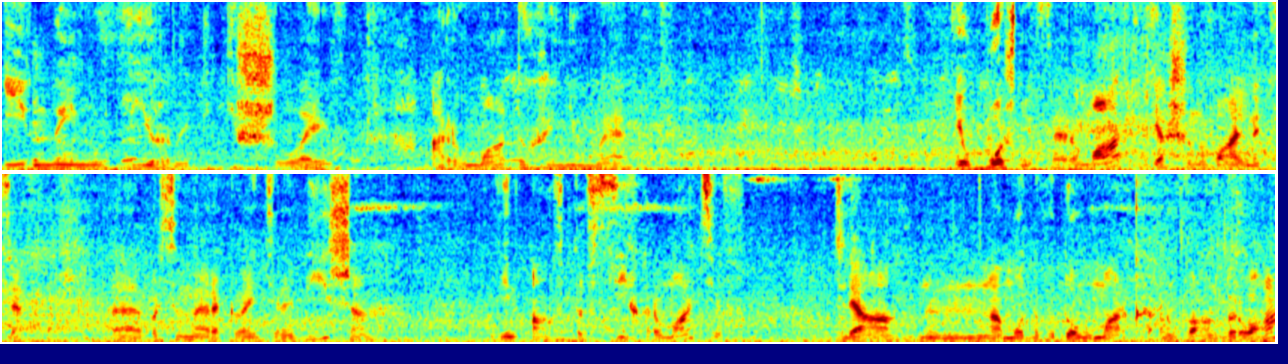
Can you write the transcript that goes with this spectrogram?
І неймовірний такий шлейф аромату ганімет. Я обожнюю цей аромат. Я шанувальниця е, парфюмера Квентіна Біша. Він автор всіх ароматів для м, модного дому Марк Антуан Беруа.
